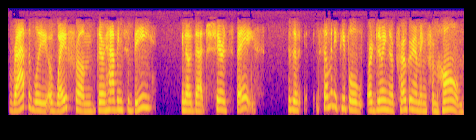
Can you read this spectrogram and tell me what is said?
rapidly away from there having to be you know that shared space because so many people are doing their programming from home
